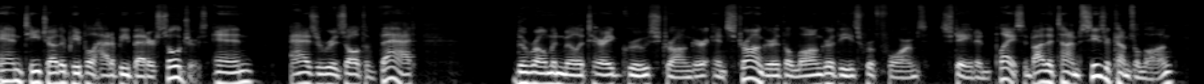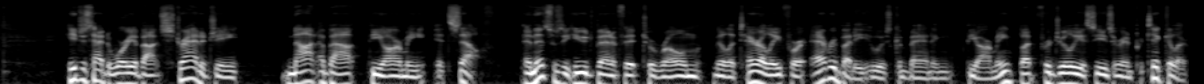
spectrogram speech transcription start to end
and teach other people how to be better soldiers. And as a result of that, the Roman military grew stronger and stronger the longer these reforms stayed in place. And by the time Caesar comes along, he just had to worry about strategy, not about the army itself. And this was a huge benefit to Rome militarily for everybody who was commanding the army, but for Julius Caesar in particular.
